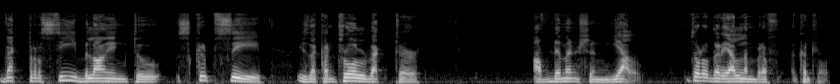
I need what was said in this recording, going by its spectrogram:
vector C belonging to script C is the control vector of dimension L through the real number of control.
